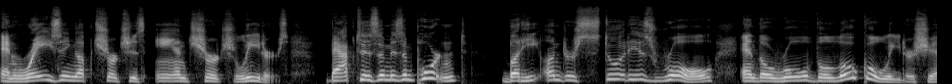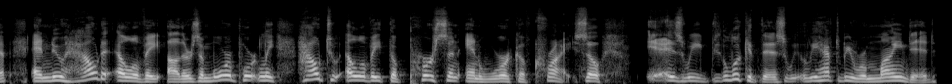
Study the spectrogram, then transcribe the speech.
and raising up churches and church leaders. Baptism is important, but he understood his role and the role of the local leadership and knew how to elevate others, and more importantly, how to elevate the person and work of Christ. So, as we look at this, we, have to be reminded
